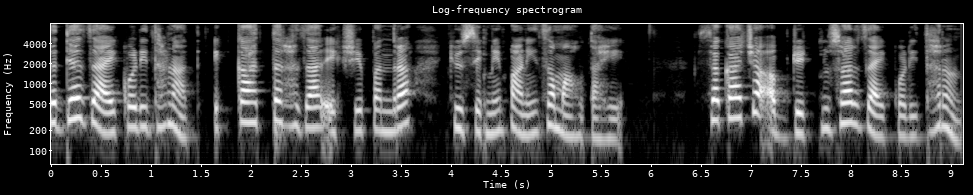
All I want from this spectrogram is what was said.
सध्या जायकवाडी धरणात एकाहत्तर हजार एकशे पंधरा क्युसेकने पाणी जमा होत आहे. सकाळच्या अपडेटनुसार जायकवाडी धरण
